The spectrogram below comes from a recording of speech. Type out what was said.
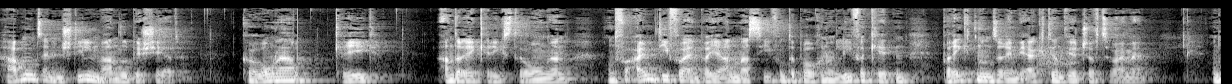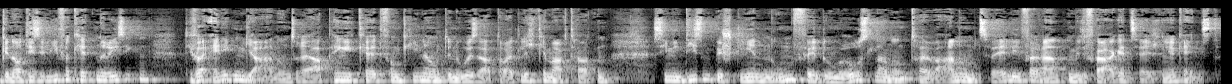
haben uns einen stillen Wandel beschert. Corona, Krieg, andere Kriegsdrohungen und vor allem die vor ein paar Jahren massiv unterbrochenen Lieferketten prägten unsere Märkte und Wirtschaftsräume. Und genau diese Lieferkettenrisiken, die vor einigen Jahren unsere Abhängigkeit von China und den USA deutlich gemacht hatten, sind in diesem bestehenden Umfeld um Russland und Taiwan um zwei Lieferanten mit Fragezeichen ergänzt.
